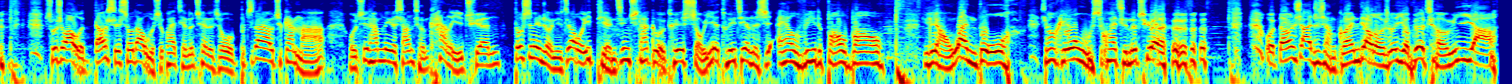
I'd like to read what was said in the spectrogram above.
说实话，我当时收到五十块钱的券的时候，我不知道要去干嘛。我去他们那个商城看了一圈，都是那种你知道，我一点进去，他给我推首页推荐的是 LV 的包包，两万多，然后给我五十块钱的券，我当下就想关掉了。我说有没有诚意啊？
